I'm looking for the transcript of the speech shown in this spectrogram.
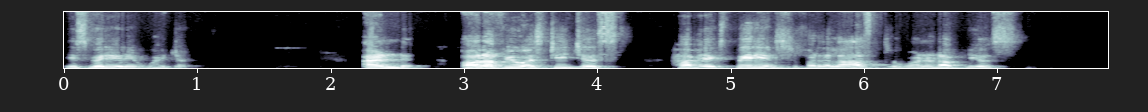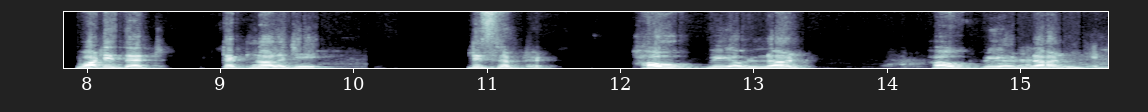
is very, very vital. And all of you as teachers have experienced for the last one and a half years what is that technology disrupted, how we have learned, how we have learned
